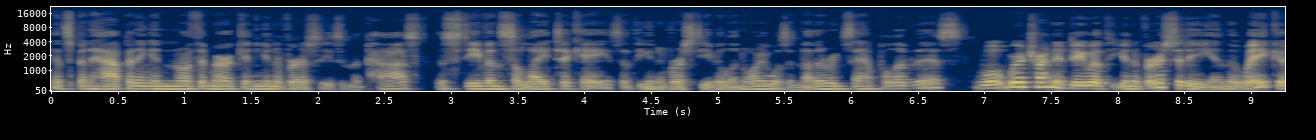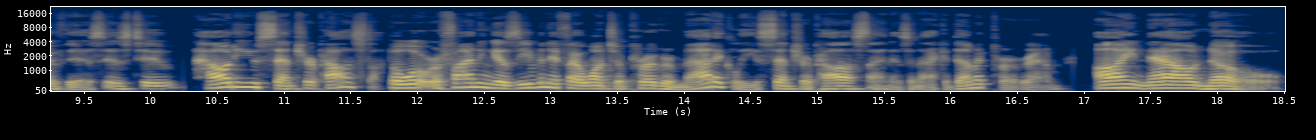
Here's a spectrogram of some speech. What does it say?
It's been happening in North American universities in the past. The Steven Salaita case at the University of Illinois was another example of this. What we're trying to do at the university in the wake of this is to how do you center Palestine? But what we're finding is even if I want to programmatically center Palestine as an academic program, I now know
